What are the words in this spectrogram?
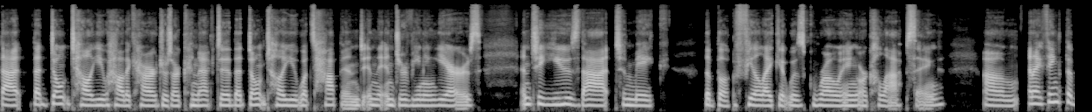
that that don't tell you how the characters are connected that don't tell you what's happened in the intervening years and to mm. use that to make the book feel like it was growing or collapsing um, and i think the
